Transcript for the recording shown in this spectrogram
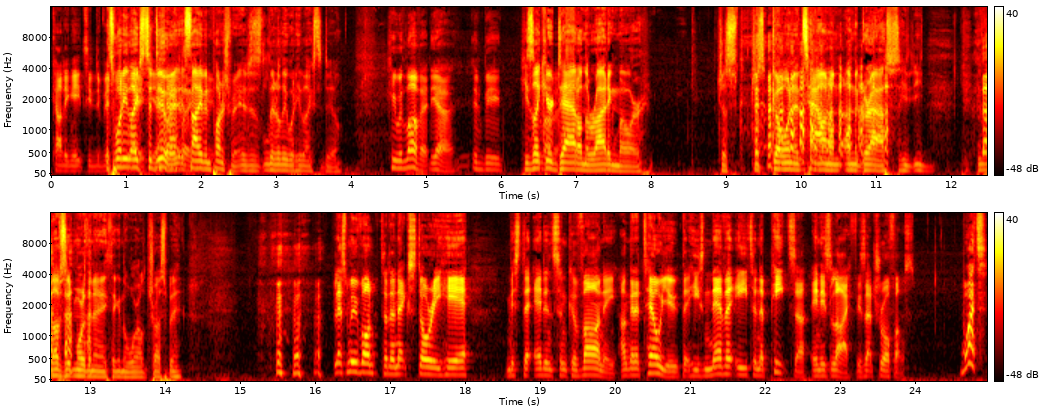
cutting each individual. it's what he likes to do. Exactly. It's not even punishment. It is literally what he likes to do. He would love it. Yeah, it'd be. He's like your Love it. dad on the riding mower, just just going to town on, on the grass. He, he he loves it more than anything in the world. Trust me. Let's move on to the next story here. Mr. Edinson Cavani. I'm going to tell you that he's never eaten a pizza in his life. Is that true or false? What?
